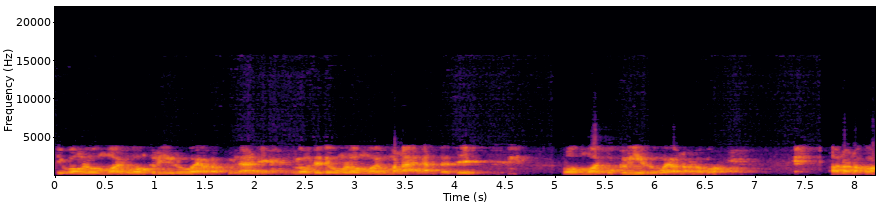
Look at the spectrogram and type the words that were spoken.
Di wong lomo iku wong keliru wae ora gunane. Wong dadi wong lomo iku menangan dadi lomo iku keliru wae ana napa? Ana napa?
